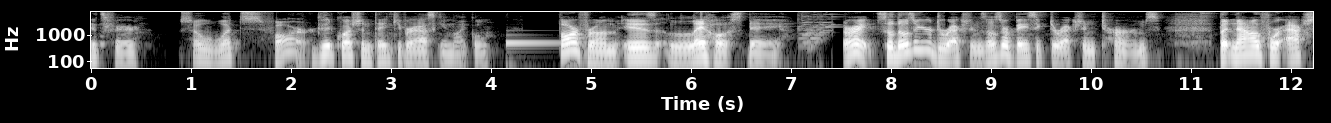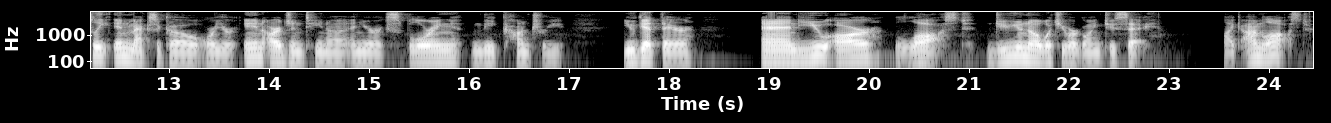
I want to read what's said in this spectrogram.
it's fair. So what's far? Good question. Thank you for asking, Michael. Far from is lejos de. All right, so those are your directions. Those are basic direction terms. But now, if we're actually in Mexico or you're in Argentina and you're exploring the country, you get there and you are lost. Do you know what you are going to say? Like, I'm lost.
